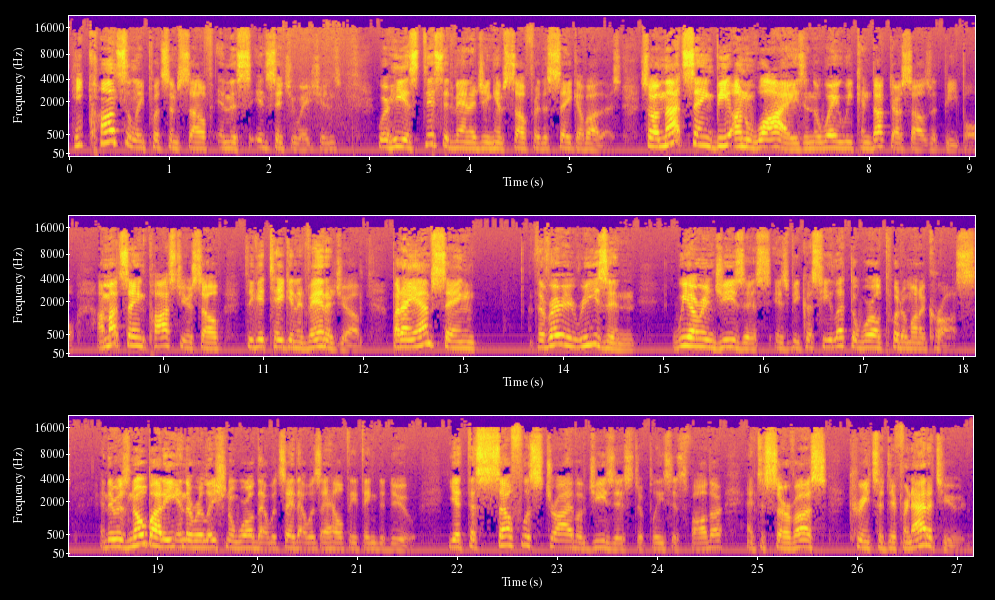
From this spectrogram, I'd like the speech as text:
he constantly puts himself in this in situations where he is disadvantaging himself for the sake of others. So I'm not saying be unwise in the way we conduct ourselves with people. I'm not saying posture yourself to get taken advantage of. But I am saying the very reason we are in Jesus is because he let the world put him on a cross. And there is nobody in the relational world that would say that was a healthy thing to do. Yet the selfless drive of Jesus to please his Father and to serve us creates a different attitude.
